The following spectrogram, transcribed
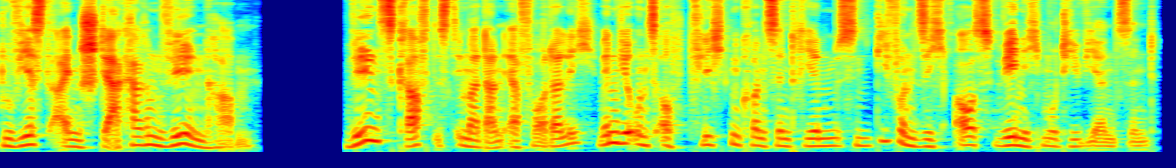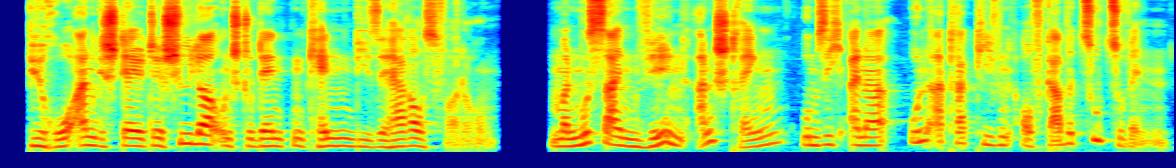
Du wirst einen stärkeren Willen haben. Willenskraft ist immer dann erforderlich, wenn wir uns auf Pflichten konzentrieren müssen, die von sich aus wenig motivierend sind. Büroangestellte, Schüler und Studenten kennen diese Herausforderung. Man muss seinen Willen anstrengen, um sich einer unattraktiven Aufgabe zuzuwenden.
